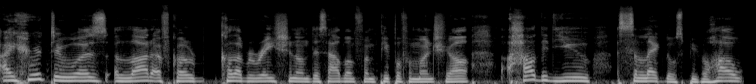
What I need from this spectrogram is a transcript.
I heard there was a lot of col- collaboration on this album from people from Montreal. How did you select those people? How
